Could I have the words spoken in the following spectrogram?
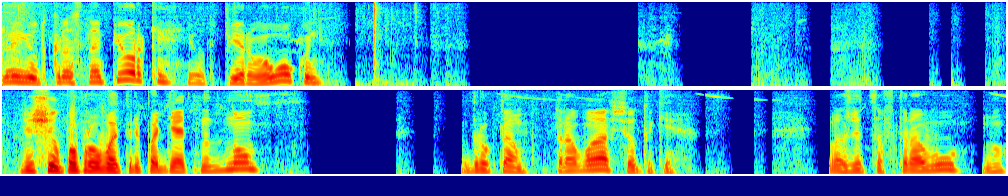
Клюют красноперки. И вот первый окунь. Решил попробовать приподнять над дном. Вдруг там трава все-таки ложится в траву. Ну,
